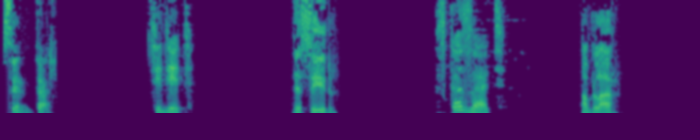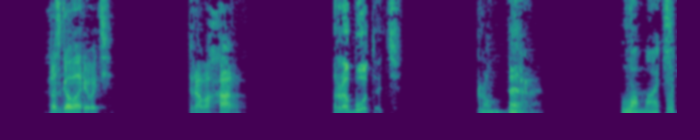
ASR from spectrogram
Sentar. Сидеть. Decir. Сказать. Hablar. Разговаривать. Trabajar. Работать. Romper. Ломать.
